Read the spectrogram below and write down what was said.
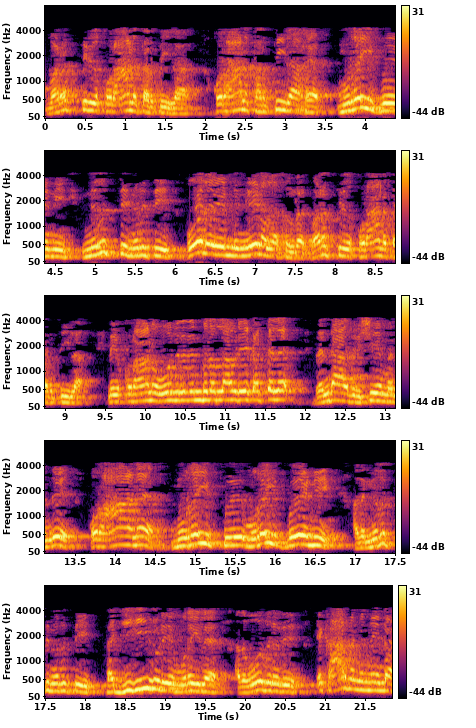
வரத்தில் குரான ஒரு குரான தர்த்தீலாக முறை பேணி நிறுத்தி நிறுத்தி ஓத வேண்டும் நல்லா சொல்றாரு வரத்தில் குரான தர்த்தீலா. நீ குரான ஓதுறது என்பதெல்லாம் அவருடைய கட்டளை. ரெண்டாவது விஷயம் வந்து குரான முறை முறை பேணி அதை நிறுத்தி நிறுத்தி தஜ்வீதுடைய முறையில அதை ஓதுறது. ஏ, காரணம் என்னன்னா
